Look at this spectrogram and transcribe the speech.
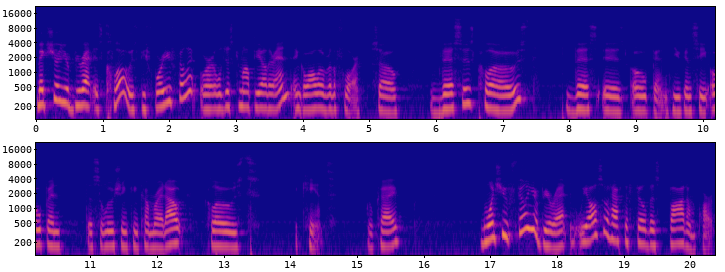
make sure your burette is closed before you fill it, or it will just come out the other end and go all over the floor. So this is closed, this is open. You can see open, the solution can come right out, closed, it can't. Okay. Once you fill your burette, we also have to fill this bottom part.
